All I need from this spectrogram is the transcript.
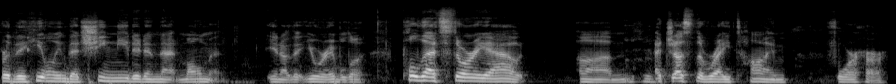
for the healing that she needed in that moment. You know, that you were able to pull that story out um, mm-hmm. at just the right time for her.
